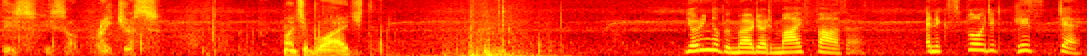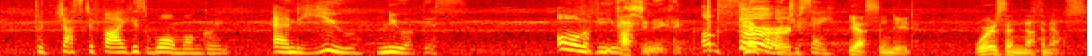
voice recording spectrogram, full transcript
This is outrageous. Much obliged. Yorinobu murdered my father and exploited his death to justify his warmongering. And you knew of this. All of you. Fascinating. Absurd! Careful what you say. Yes, indeed. Where's there nothing else?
